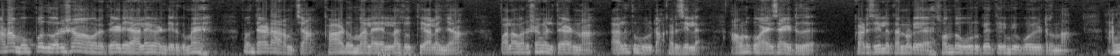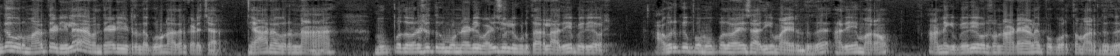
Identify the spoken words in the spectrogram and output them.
ஆனால் முப்பது வருஷம் அவரை தேடி அலைய வேண்டியிருக்குமே. அவன் தேட ஆரம்பித்தான் காடு மலை எல்லாம் சுற்றி அலைஞ்சான். பல வருஷங்கள் தேடினான். அழுத்து போயிட்டான் கடைசியில். அவனுக்கும் வயசாயிட்டுது. கடைசியில் தன்னுடைய சொந்த ஊருக்கே திரும்பி போயிட்டு இருந்தான். அங்கே ஒரு மரத்தடியில் அவன் தேடிக்கிட்டு இருந்த குருநாதர் கிடைச்சார். யார் அவருன்னா முப்பது வருஷத்துக்கு முன்னாடி வழி சொல்லி கொடுத்தாரில்ல அதே பெரியவர். அவருக்கு இப்போ முப்பது வயசு அதிகமாக இருந்தது அதே மரம். அன்னைக்கு பெரியவர் சொன்ன அடையாளம் இப்போ பொருத்தமாக இருந்தது.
